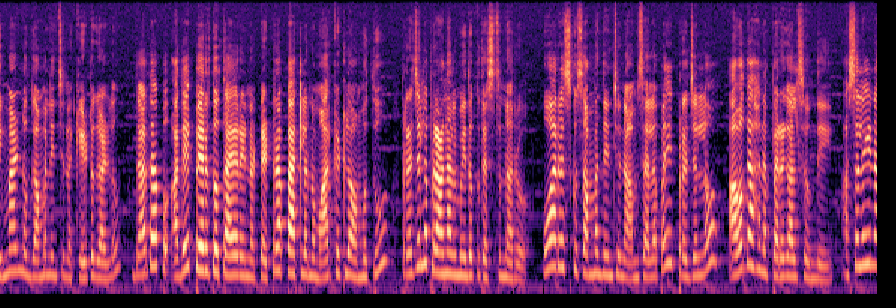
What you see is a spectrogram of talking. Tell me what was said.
డిమాండ్ను గమనించిన కేటుగాళ్ళు దాదాపు అదే పేరుతో తయారైన టెట్రాప్యాక్లను ప్యాక్లను మార్కెట్లో అమ్ముతూ ప్రజల ప్రాణాల మీదకు తెస్తున్నారు. ఓఆర్ఎస్కు సంబంధించిన అంశాలపై ప్రజల్లో అవగాహన పెరగాల్సి ఉంది. అసలైన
